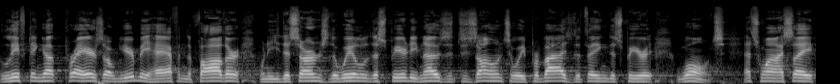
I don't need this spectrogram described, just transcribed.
lifting up prayers on your behalf, and the Father, when he discerns the will of the Spirit, he knows it's his own, so he provides the thing the Spirit wants. That's why I say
